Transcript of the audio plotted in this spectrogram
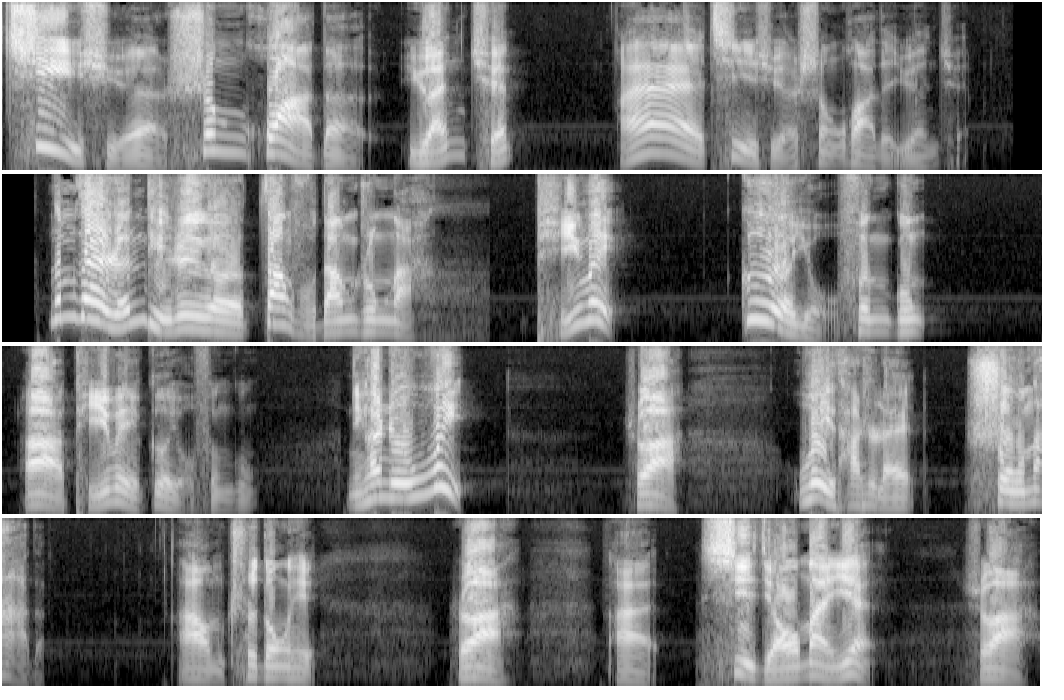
气血生化的源泉，哎，气血生化的源泉。那么在人体这个脏腑当中啊，脾胃各有分工，啊，脾胃各有分工。你看这个胃，是吧？胃它是来收纳的，啊，我们吃东西，是吧？哎，细嚼慢咽，是吧？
